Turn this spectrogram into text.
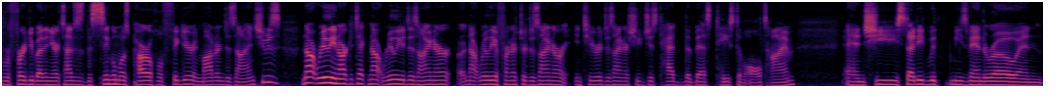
referred to by the New York Times as the single most powerful figure in modern design. She was not really an architect, not really a designer, uh, not really a furniture designer or interior designer. She just had the best taste of all time. And she studied with Mies van der Rohe and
